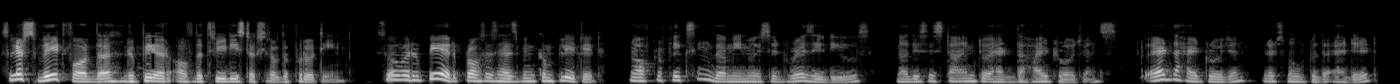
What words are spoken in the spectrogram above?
So let's wait for the repair of the 3D structure of the protein. So our repair process has been completed. Now after fixing the amino acid residues, now this is time to add the hydrogens. To add the hydrogen, let's move to the edit.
